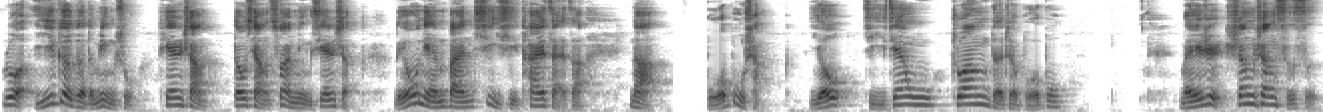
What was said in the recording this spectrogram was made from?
若一个个的命数，天上都像算命先生流年般细细开载在那薄布上，有几间屋装的这薄布？每日生生死死。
